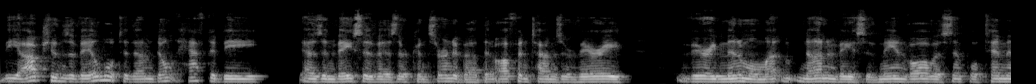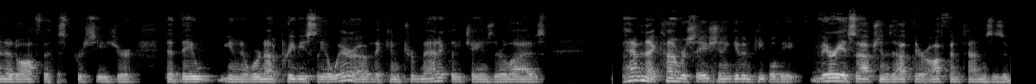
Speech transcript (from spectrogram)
the options available to them don't have to be as invasive as they're concerned about, that oftentimes are very very minimal, non-invasive, may involve a simple 10-minute office procedure that they, you know, were not previously aware of that can dramatically change their lives. Having that conversation and giving people the various options out there oftentimes is a,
